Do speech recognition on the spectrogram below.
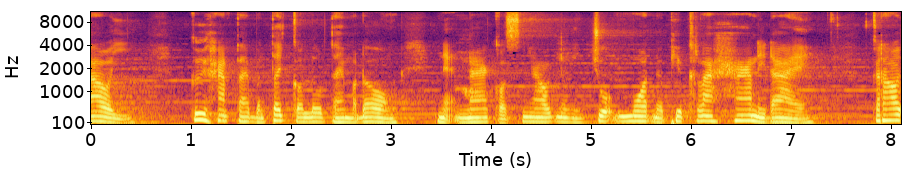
ឡើយគឺហាត់តែបន្តិចក៏លោតតែម្ដង អ្នកណាក៏ស្ញោចនឹងជក់មាត់នៅភាពក្លាហាននេះដែរ ក្រោយ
